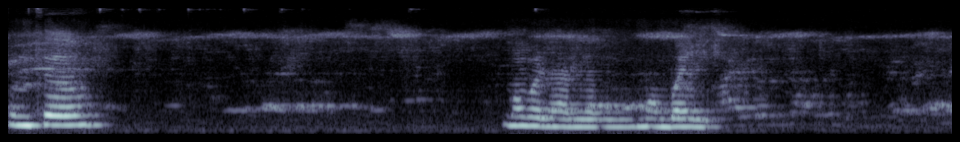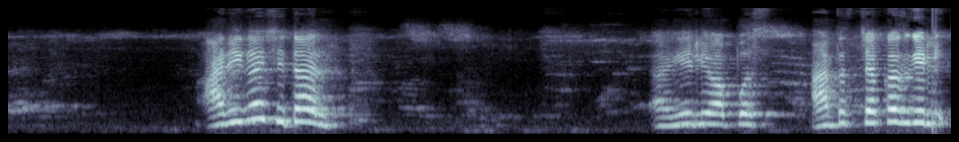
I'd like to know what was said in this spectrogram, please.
तुमचं मोबाईल लागला मोबाईल. आली काय शीतल. गेली वापस. आता चक्कच गेली.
